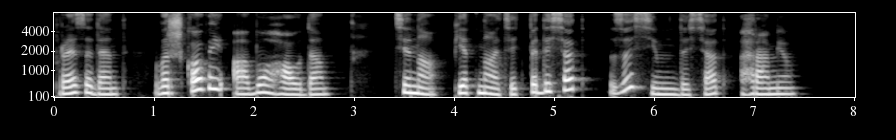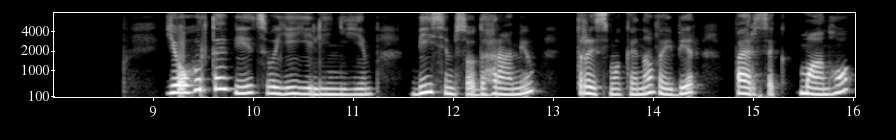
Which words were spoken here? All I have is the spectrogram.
президент, вершковий або гауда. Ціна 15,50 за 70 грамів. Йогурти від своєї лінії. 800 грамів, 3 смаки на вибір, персик манго,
